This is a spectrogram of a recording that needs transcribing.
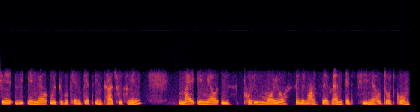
share the email where people can get in touch with me. My email is paulinemoyo717 at gmail.com.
